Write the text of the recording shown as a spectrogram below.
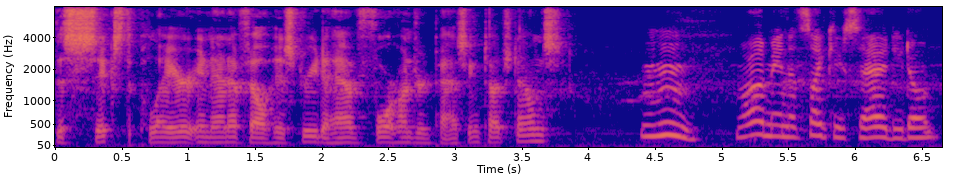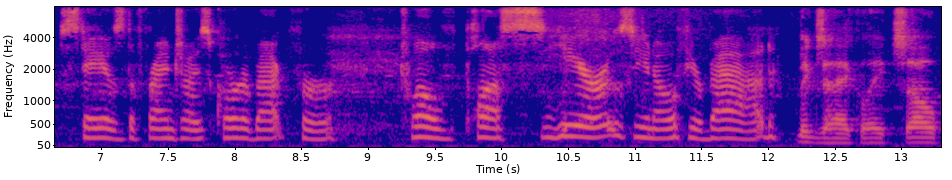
the sixth player in NFL history to have 400 passing touchdowns. Mm-hmm. Well, I mean, it's like you said, you don't stay as the franchise quarterback for 12 plus years, you know, if you're bad. Exactly. So,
